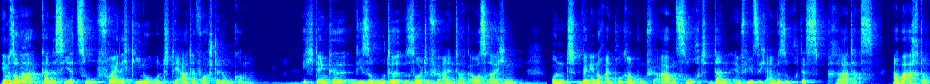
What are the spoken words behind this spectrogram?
Im Sommer kann es hier zu Freilichtkino und Theatervorstellungen kommen. Ich denke, diese Route sollte für einen Tag ausreichen. Und wenn ihr noch einen Programmpunkt für abends sucht, dann empfiehlt sich ein Besuch des Praters. Aber Achtung,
